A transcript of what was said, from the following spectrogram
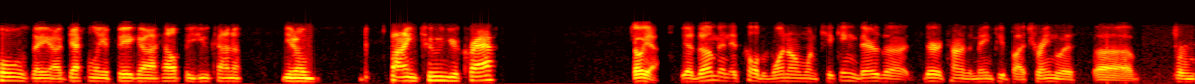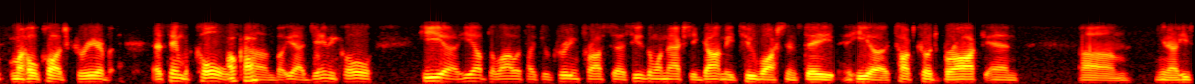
Kohl's they are definitely a big uh, help as you kind of, you know, fine tune your craft. Oh yeah, yeah. Them and it's called one-on-one kicking. They're the they're kind of the main people I train with uh, for my whole college career. But uh, same with Cole. Okay. Um, but yeah, Jamie Kohl he uh, he helped a lot with like the recruiting process. He's the one that actually got me to Washington State. He uh, talked to Coach Brock, and um, you know he's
